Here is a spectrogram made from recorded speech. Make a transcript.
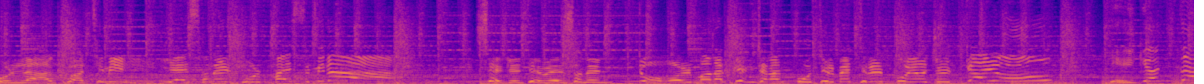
콜라 아쿠아 팀이 예선을 돌파했습니다. 세계 대회에서는 또 얼마나 굉장한 보틀 배틀을 보여줄까요? 이겼다!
